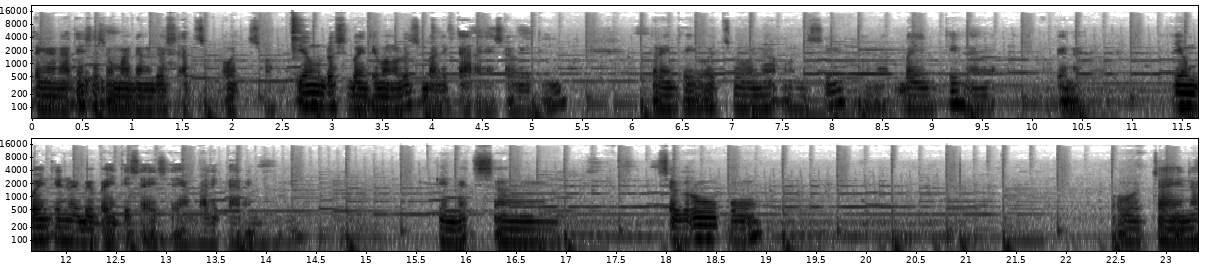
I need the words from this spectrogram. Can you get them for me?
Tingnan natin sa sumadang 2 at 8. Yung 2.20 mga los, baliktaran niya sa waiting. 38 wala 11 wala 20 wala okay na yung 29 26 ayan baliktaran niya okay next um, sa grupo o China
